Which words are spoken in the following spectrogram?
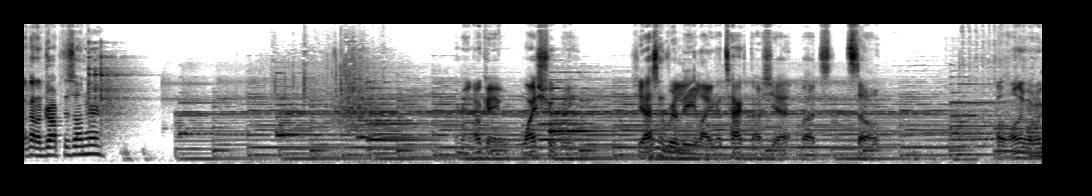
Not gonna drop this on her? I mean, okay, why should we? She hasn't really, like, attacked us yet, but. Well, only when we,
